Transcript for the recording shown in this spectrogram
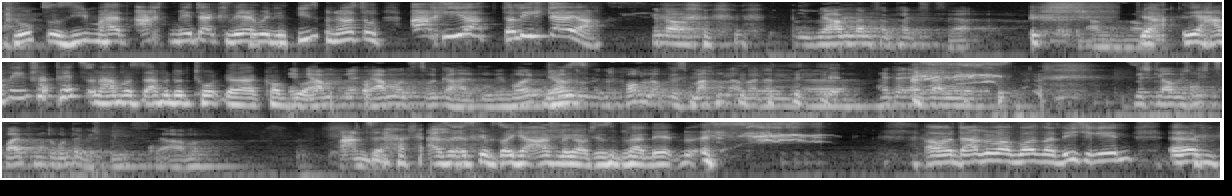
flog so siebeneinhalb, acht Meter quer über die Wiese und hörst du, ach hier, da liegt der ja. Genau. Wir haben dann verpetzt, ja. Wir Ja, wir haben ihn verpetzt und haben uns dafür nur tot gesagt, komm Nee, du wir, ab. haben, wir, wir haben uns zurückgehalten. Wir wollten, wir haben darüber gesprochen, ob wir es machen, aber dann äh, hätte er seine, sich, glaube ich, nicht zwei Punkte runtergespielt, der Arme. Wahnsinn. Also es gibt solche Arschlöcher auf diesem Planeten. Aber darüber wollen wir nicht reden. Ähm,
